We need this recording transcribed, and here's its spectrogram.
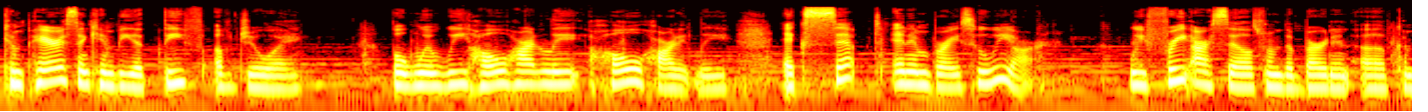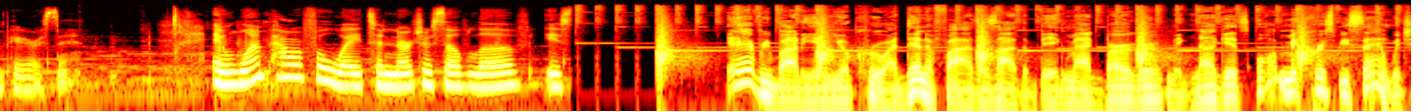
Comparison can be a thief of joy, but when we wholeheartedly, wholeheartedly accept and embrace who we are, we free ourselves from the burden of comparison. And one powerful way to nurture self love is Everybody in your crew identifies as either Big Mac Burger, McNuggets, or McCrispy Sandwich.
